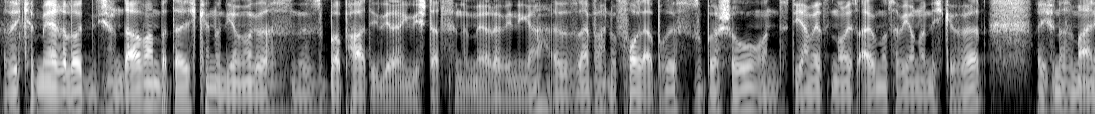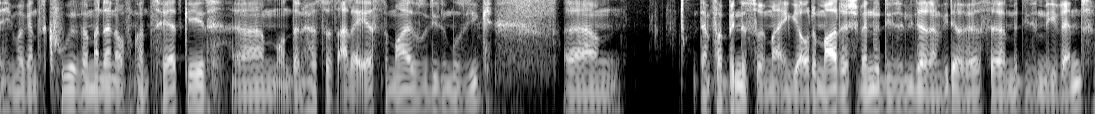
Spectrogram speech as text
Also ich kenne mehrere Leute, die schon da waren bei Deichkind und die haben immer gesagt, es ist eine super Party, die da irgendwie stattfindet, mehr oder weniger. Also es ist einfach nur Vollabriss, super Show und die haben jetzt ein neues Album, das habe ich auch noch nicht gehört, weil ich finde das immer eigentlich immer ganz cool, wenn man dann auf ein Konzert geht ähm, und dann hörst du das allererste Mal so diese Musik. Ähm, dann verbindest du immer irgendwie automatisch, wenn du diese Lieder dann wieder hörst, ja, mit diesem Event.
